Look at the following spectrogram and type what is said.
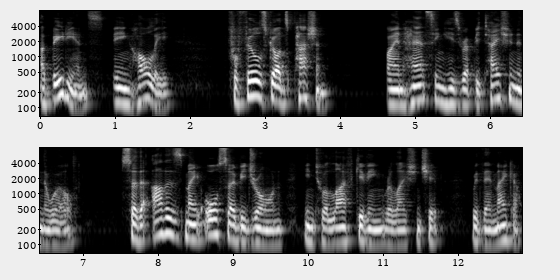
Obedience, being holy, fulfills God's passion by enhancing his reputation in the world so that others may also be drawn into a life giving relationship with their Maker.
